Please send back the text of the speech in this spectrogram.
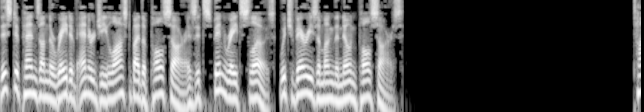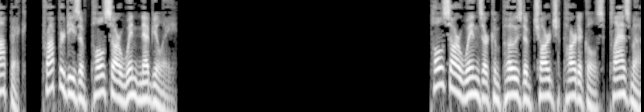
this depends on the rate of energy lost by the pulsar as its spin rate slows, which varies among the known pulsars. Topic: Properties of pulsar wind nebulae Pulsar winds are composed of charged particles plasma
